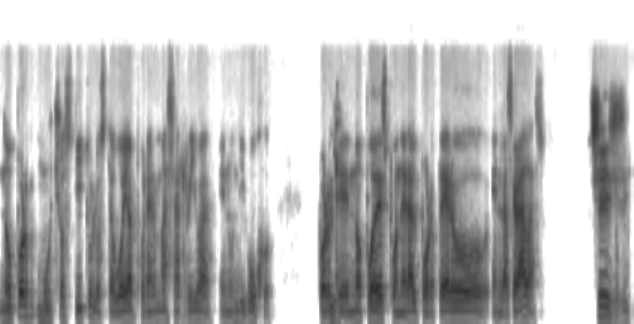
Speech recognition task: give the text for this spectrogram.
no por muchos títulos te voy a poner más arriba en un dibujo, porque no puedes poner al portero en las gradas. Sí, sí, sí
